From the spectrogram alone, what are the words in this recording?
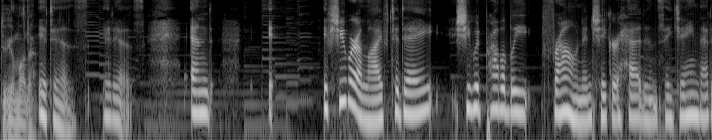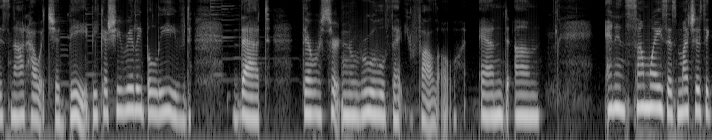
to your mother. It is. It is. And if she were alive today, she would probably frown and shake her head and say, Jane, that is not how it should be, because she really believed that there were certain rules that you follow, and um, and in some ways, as much as it,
